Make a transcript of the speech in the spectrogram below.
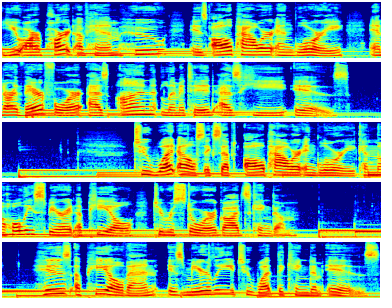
You are part of Him who is all power and glory, and are therefore as unlimited as He is. To what else except all power and glory can the Holy Spirit appeal to restore God's kingdom? His appeal, then, is merely to what the kingdom is,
